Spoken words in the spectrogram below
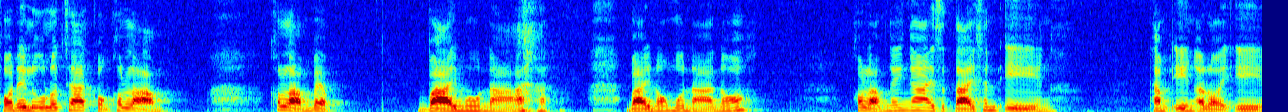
พอได้รู้รสชาติของข้าวหลามข้าวหลามแบบบายโมนาบายน้องโมนาเนาะข้าวหลามง่าย ๆ สไตล์ฉันเองทำเองอร่อยเอง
